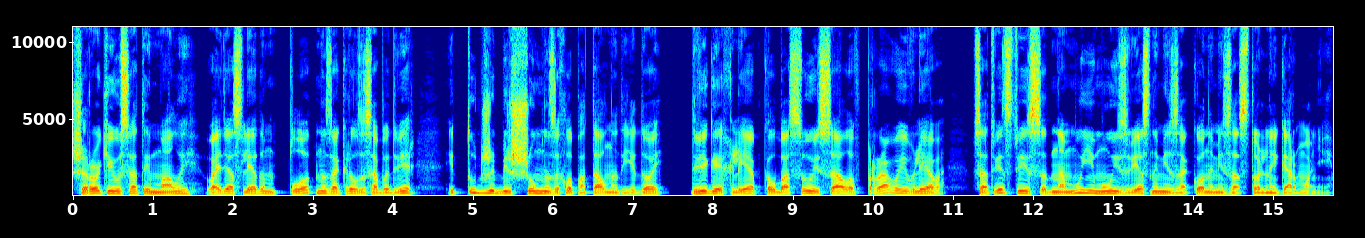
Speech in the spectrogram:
Широкий усатый малый, войдя следом, плотно закрыл за собой дверь и тут же бесшумно захлопотал над едой, двигая хлеб, колбасу и сало вправо и влево, в соответствии с одному ему известными законами застольной гармонии.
